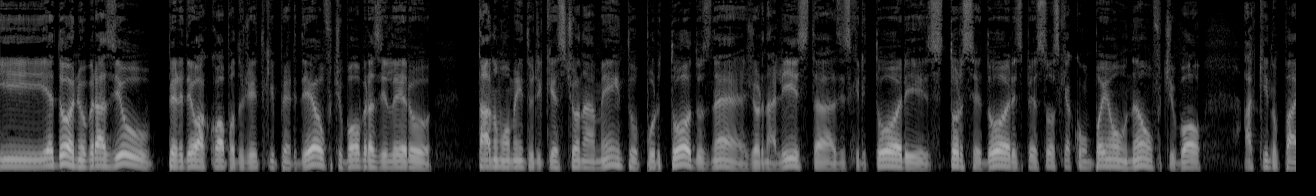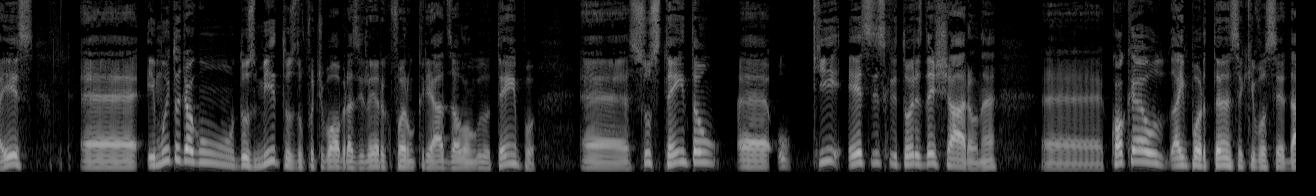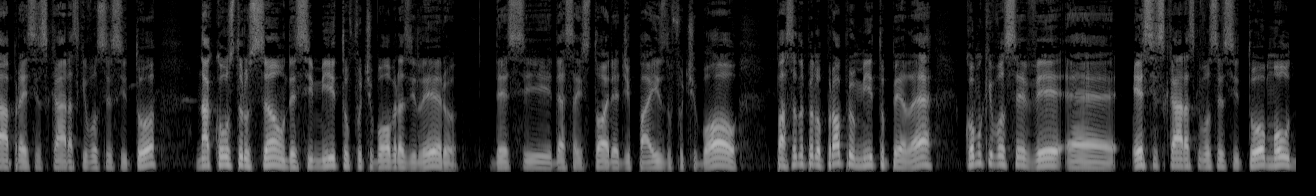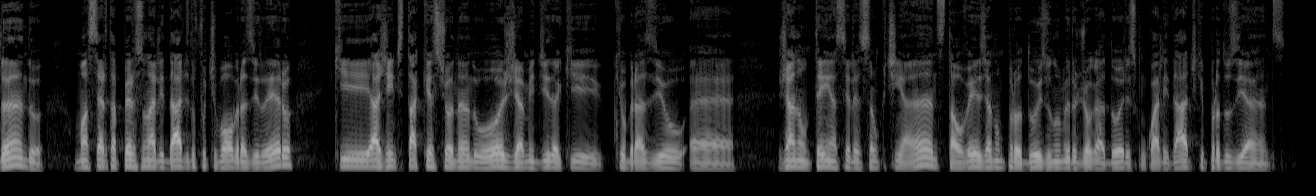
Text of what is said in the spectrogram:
E, Edônio, o Brasil perdeu a Copa do jeito que perdeu, o futebol brasileiro está no momento de questionamento por todos, né? Jornalistas, escritores, torcedores, pessoas que acompanham ou não o futebol aqui no país. É, e muito de algum dos mitos do futebol brasileiro que foram criados ao longo do tempo é, sustentam é, o que esses escritores deixaram, né? É, qual que é o, a importância que você dá para esses caras que você citou na construção desse mito futebol brasileiro, desse, dessa história de país do futebol, passando pelo próprio mito Pelé, como que você vê é, esses caras que você citou moldando uma certa personalidade do futebol brasileiro que a gente está questionando hoje, à medida que, que o Brasil é, já não tem a seleção que tinha antes, talvez já não produz o número de jogadores com qualidade que produzia antes?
